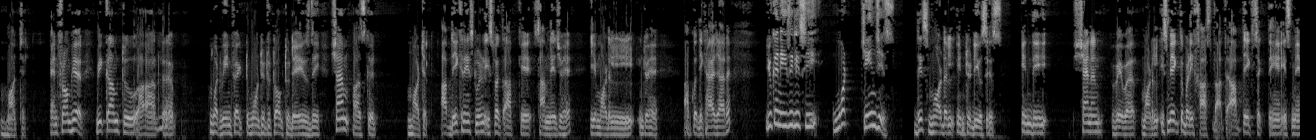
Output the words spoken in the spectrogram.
light from here we come to are what ویفیکٹ وانٹے شیم آس گ ماڈل آپ دیکھ رہے ہیں اسٹوڈینٹ اس وقت آپ کے سامنے جو ہے یہ ماڈل جو ہے آپ کو دکھایا جا رہا ہے you can easily see what changes this model introduce in the Shannon Weaver model اس میں ایک تو بڑی خاص بات ہے آپ دیکھ سکتے ہیں اس میں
